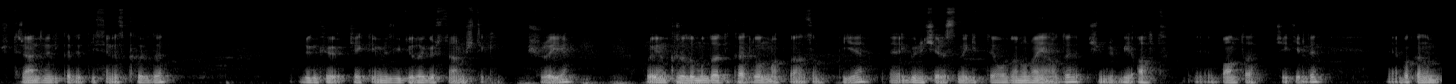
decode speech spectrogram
şu trendine dikkat ettiyseniz kırdı. Dünkü çektiğimiz videoda göstermiştik şurayı. Buranın kırılımında dikkatli olmak lazım diye. E, gün içerisinde gitti. Oradan onay aldı. Şimdi bir alt e, banta çekildi. bakalım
